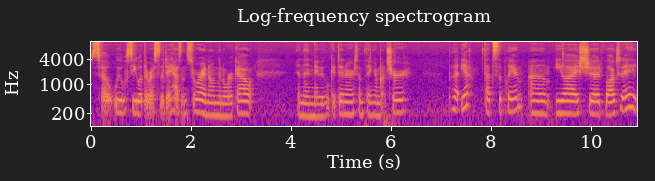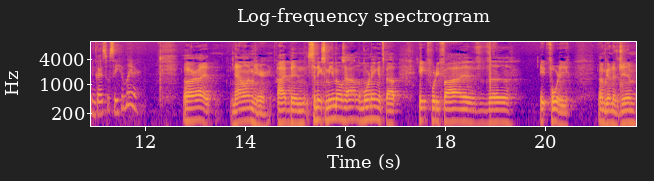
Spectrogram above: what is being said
So we will see what the rest of the day has in store. I know I'm gonna work out, and then maybe we'll get dinner or something, I'm not sure. But yeah, that's the plan. Um, Eli should vlog today, and you guys will see him later. All right, now I'm here. I've been sending some emails out in the morning. It's about 8.45, uh, 8.40. I'm going to the gym.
